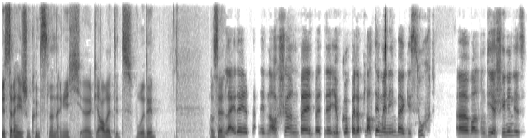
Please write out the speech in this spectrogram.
österreichischen Künstlern eigentlich äh, gearbeitet wurde. Man kann leider jetzt auch nicht nachschauen. Bei, bei der, ich habe gerade bei der Platte mal nebenbei gesucht, äh, wann die erschienen ist.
